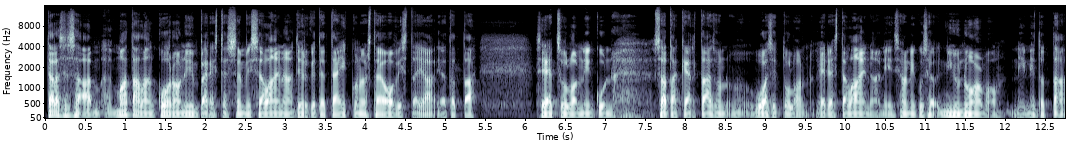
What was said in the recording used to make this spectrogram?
tällaisessa matalan koron ympäristössä, missä lainaa tyrkytetään ikkunoista ja ovista ja, ja tota, se, että sulla on niin kuin sata kertaa sun vuositulon edestä lainaa, niin se on niin kuin se new normal. Niin, niin tota,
